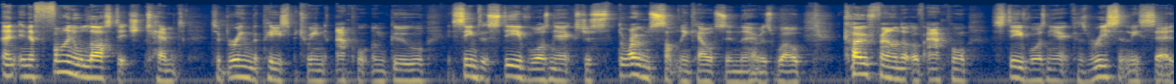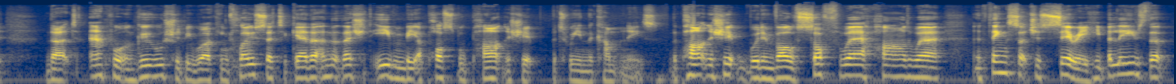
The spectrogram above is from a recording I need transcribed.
And in a final last ditch attempt to bring the peace between Apple and Google, it seems that Steve Wozniak's just thrown something else in there as well. Co founder of Apple, Steve Wozniak, has recently said that Apple and Google should be working closer together and that there should even be a possible partnership between the companies. The partnership would involve software, hardware, and things such as Siri. He believes that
